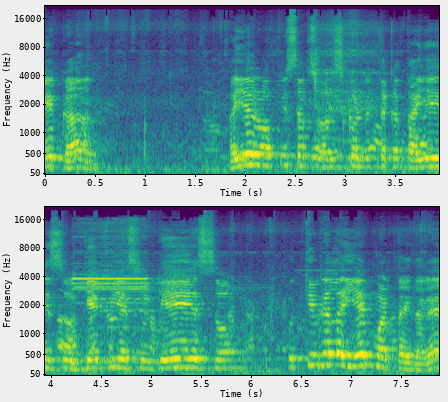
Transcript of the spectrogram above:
ಬೇಕಾ? ಐ ಆರ್ ಆಫೀಸರ್ಸ್ ಅನ್ಸ್ಕೊಂಡಿರ್ತಕ್ಕಂಥ I A S, K P S, K A S ಇವರೆಲ್ಲ ಏನು ಮಾಡ್ತಾ ಇದ್ದಾರೆ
